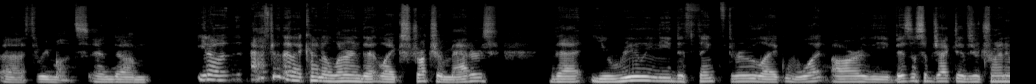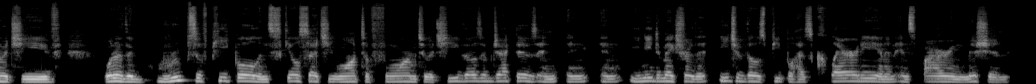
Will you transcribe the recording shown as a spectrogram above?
uh, three months. And um, you know after that i kind of learned that like structure matters that you really need to think through like what are the business objectives you're trying to achieve? What are the groups of people and skill sets you want to form to achieve those objectives? And, and and you need to make sure that each of those people has clarity and an inspiring mission.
